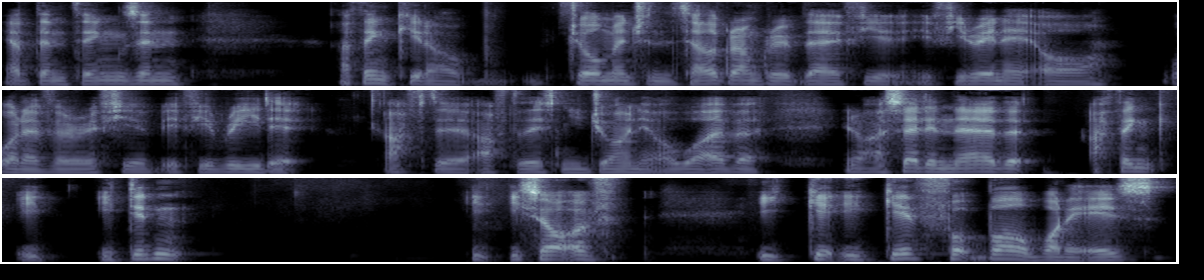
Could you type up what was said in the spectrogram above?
he had them things, and I think you know Joel mentioned the Telegram group there. If you if you're in it or whatever, if you if you read it after after this and you join it or whatever, you know, I said in there that I think he he didn't he, he sort of he he give football what it is,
